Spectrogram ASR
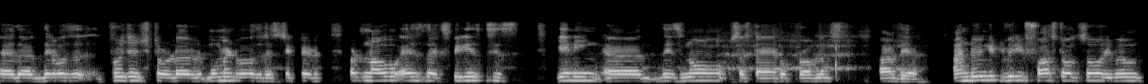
uh, the, there was a frozen shoulder movement was restricted. But now as the experience is gaining uh, there's no such type of problems are there. I'm doing it very fast also removing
